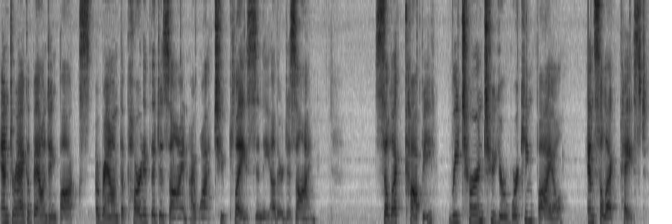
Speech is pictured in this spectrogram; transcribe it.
and drag a bounding box around the part of the design I want to place in the other design. Select Copy, return to your working file, and select Paste.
